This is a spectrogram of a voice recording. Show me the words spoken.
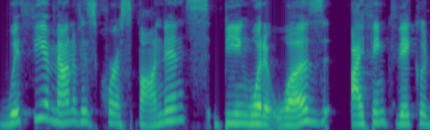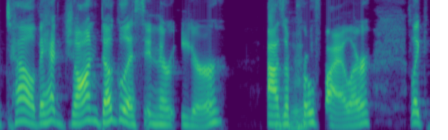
with the amount of his correspondence being what it was, I think they could tell. They had John Douglas in their ear as Mhm. a profiler. Like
